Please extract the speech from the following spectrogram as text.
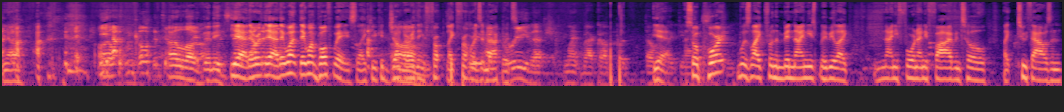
You know, Yeah, I'm going I love Vinny. Yeah, they were. Yeah, they went. They went both ways. Like you could jump Oh. everything fr- like frontwards and had backwards. Three that went back up, but that was Yeah. like the So Port exception. was like from the mid 90s, maybe like 94, 95 until like 2000.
